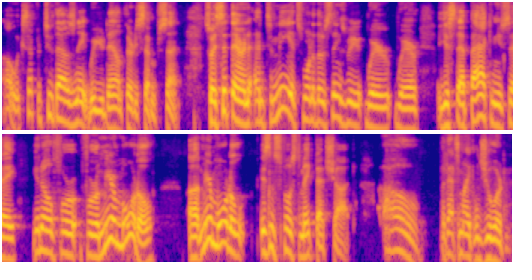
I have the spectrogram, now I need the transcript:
oh except for 2008 where you're down 37% so i sit there and, and to me it's one of those things where, where where you step back and you say you know for for a mere mortal a mere mortal isn't supposed to make that shot. Oh but that's michael jordan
